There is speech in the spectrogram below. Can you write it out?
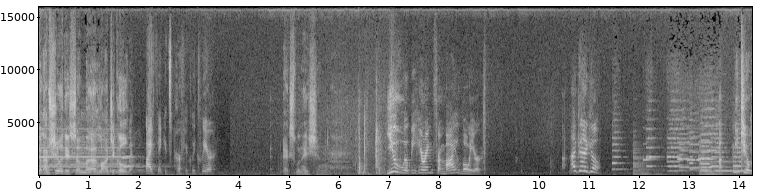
look, I'm sure there's some uh, logical Well, I think it's perfectly clear. explanation. You will be hearing from my lawyer. I gotta go. Uh, me too.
